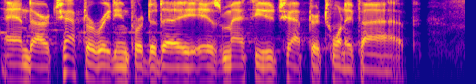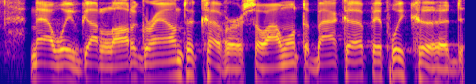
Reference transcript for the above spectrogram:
and our chapter reading for today is Matthew chapter 25. Now, we've got a lot of ground to cover, so I want to back up, if we could,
